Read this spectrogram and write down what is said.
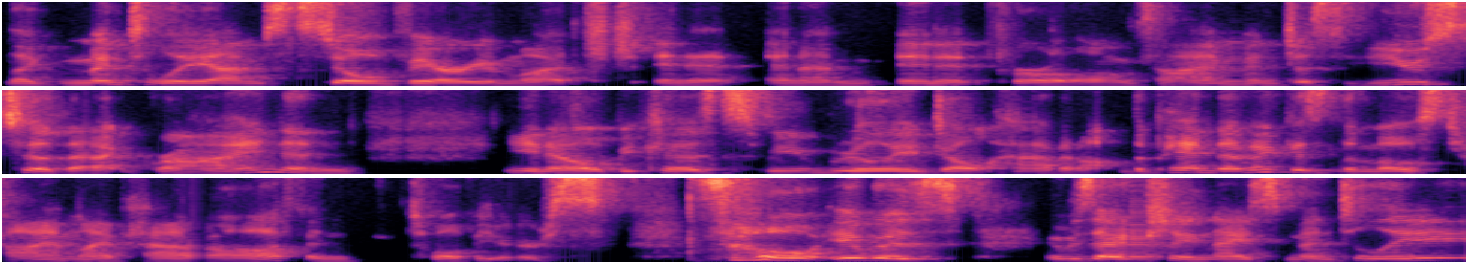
like mentally i'm still very much in it and i'm in it for a long time and just used to that grind. And you know, because we really don't have it. The pandemic is the most time I've had off in 12 years. So it was, it was actually nice mentally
